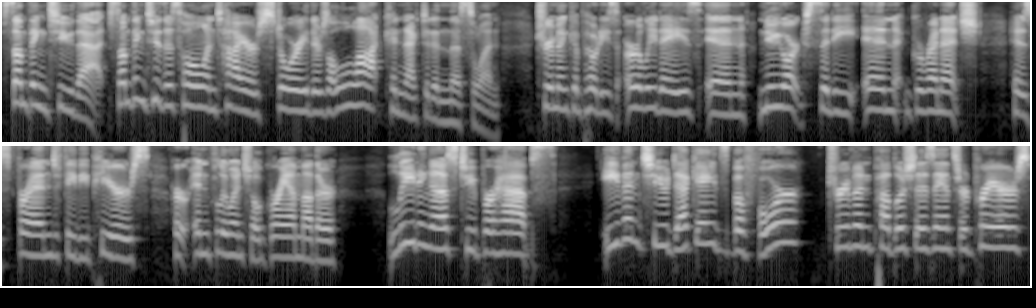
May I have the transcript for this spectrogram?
Something to that, something to this whole entire story. There's a lot connected in this one. Truman Capote's early days in New York City, in Greenwich, his friend Phoebe Pierce, her influential grandmother, leading us to perhaps even two decades before Truman publishes Answered Prayers,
